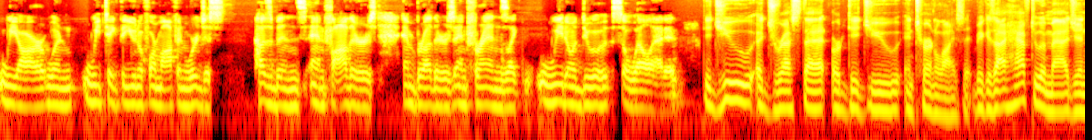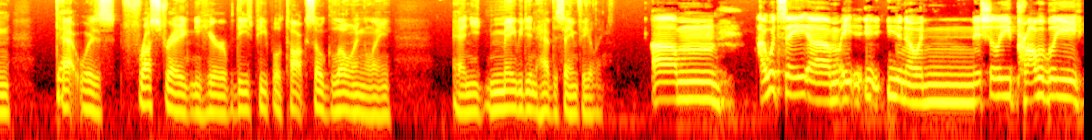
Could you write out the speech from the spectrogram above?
we are when we take the uniform off and we're just husbands and fathers and brothers and friends. Like we don't do so well at it. Did you address that or did you internalize it? Because I have to imagine that was frustrating to hear these people talk so glowingly and you maybe didn't have the same feeling. Um, I would say, um, you know, initially probably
